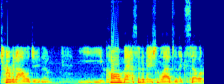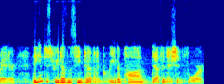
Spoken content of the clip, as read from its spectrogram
terminology, though. You call Mass Innovation Labs an accelerator. The industry doesn't seem to have an agreed upon definition for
